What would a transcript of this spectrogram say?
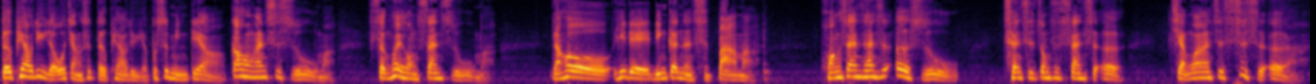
得票率的，我讲是得票率的，不是民调。高虹安四十五嘛。沈慧虹三十五嘛，然后那个林根仁十八嘛，黄珊珊是二十五，陈时中是三十二，蒋万安是四十二啊。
